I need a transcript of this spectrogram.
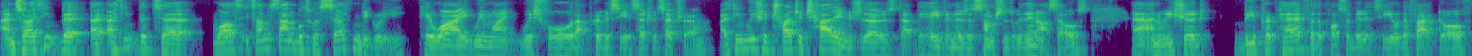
and so I think that I, I think that uh, whilst it's understandable to a certain degree, okay, why we might wish for that privacy, etc., etc., I think we should try to challenge those that behavior and those assumptions within ourselves, uh, and we should be prepared for the possibility or the fact of,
